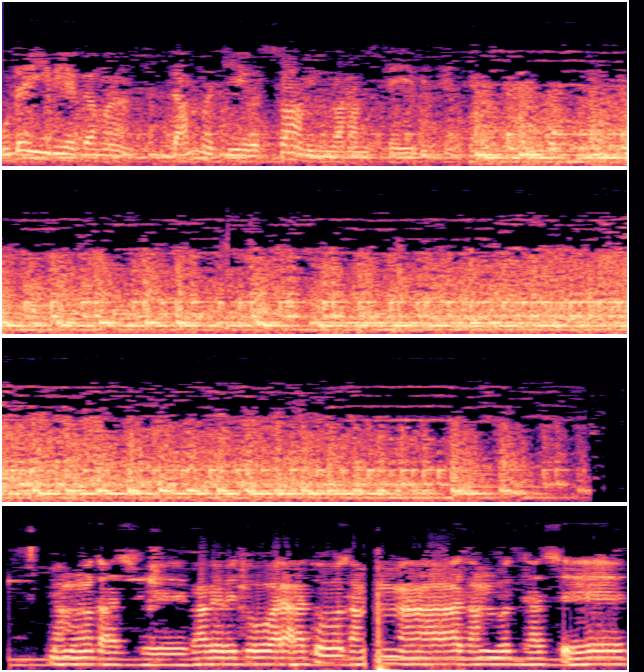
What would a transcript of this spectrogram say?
උදේීරිය ගම ධම්මජීව ස්වාමීන් වහන්සේ විසිනි. නමෝ තස්සේ භගවතු වරහතෝ සම්මා සම්බුද්දස්සේ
